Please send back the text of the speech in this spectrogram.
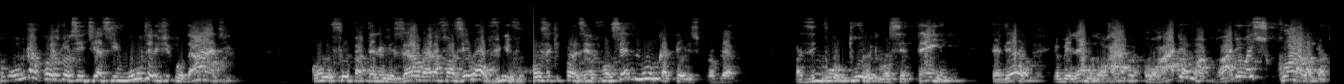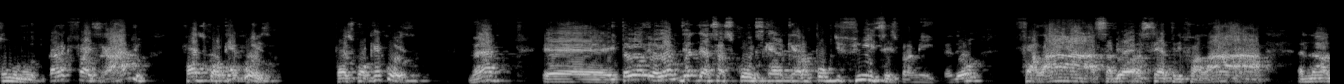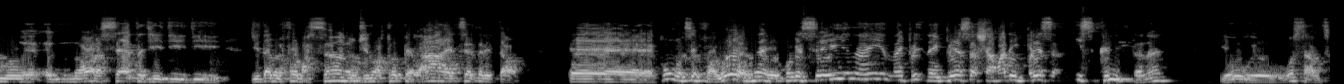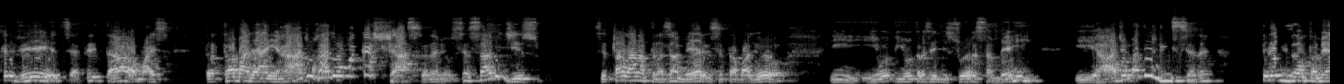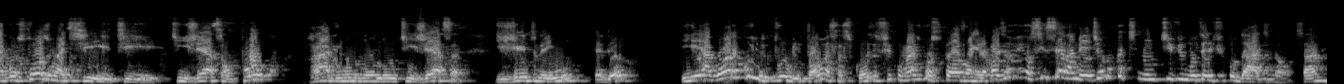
A única coisa que eu sentia assim, muita dificuldade quando fui para a televisão era fazer o ao vivo, coisa que, por exemplo, você nunca teve esse problema. A desenvoltura que você tem, entendeu? Eu me lembro do rádio. O rádio é uma, rádio é uma escola para todo mundo. O cara que faz rádio faz qualquer coisa. Faz qualquer coisa. Né? É, então, eu, eu, lembro dessas coisas que, que eram um pouco difíceis para mim, entendeu? Falar, saber a hora certa de falar, na, no, é, na hora certa de, de, de, de, dar uma informação, de não atropelar, etc. e tal. É, como você falou, né, eu comecei na, na, na, imprensa chamada imprensa escrita, né? Eu, eu gostava de escrever, etc. e tal, mas tra trabalhar em rádio, rádio é uma cachaça, né, meu? Você sabe disso. Você está lá na Transamérica, você trabalhou em, em, em, outras emissoras também, e rádio é uma delícia, né? Televisão também é gostoso, mas te, te, te ingessa um pouco, rádio não, não, não te ingessa de jeito nenhum, entendeu? E agora com o YouTube, então, essas coisas ficam mais gostosas ainda. Mas eu, eu sinceramente, eu nunca não tive muita dificuldade, não, sabe?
